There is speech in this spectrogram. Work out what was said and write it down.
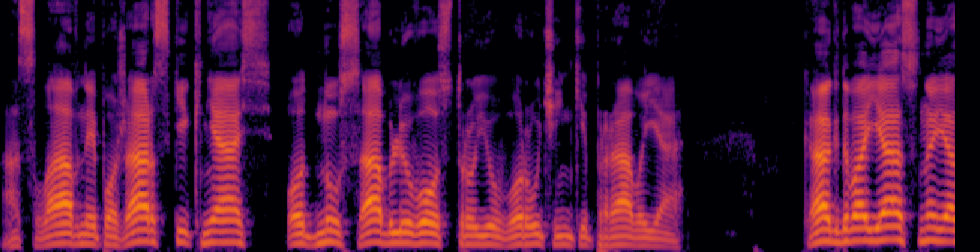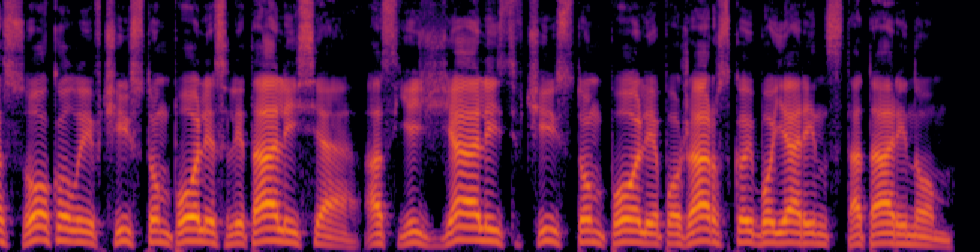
а славный пожарский князь одну саблю вострую в рученьки правая. Как два ясные соколы в чистом поле слеталися, а съезжались в чистом поле пожарской боярин с татарином.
